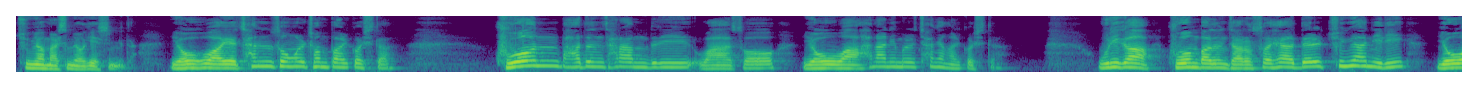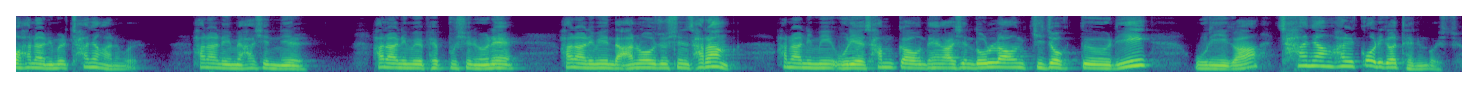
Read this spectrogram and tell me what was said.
중요한 말씀이 여기 있습니다. 여호와의 찬송을 전파할 것이다. 구원받은 사람들이 와서 여호와 하나님을 찬양할 것이다. 우리가 구원받은 자로서 해야 될 중요한 일이 여호와 하나님을 찬양하는 거예요. 하나님이 하신 일, 하나님이 베푸신 은혜, 하나님이 나누어 주신 사랑, 하나님이 우리의 삶 가운데 행하신 놀라운 기적들이 우리가 찬양할 거리가 되는 것이죠.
